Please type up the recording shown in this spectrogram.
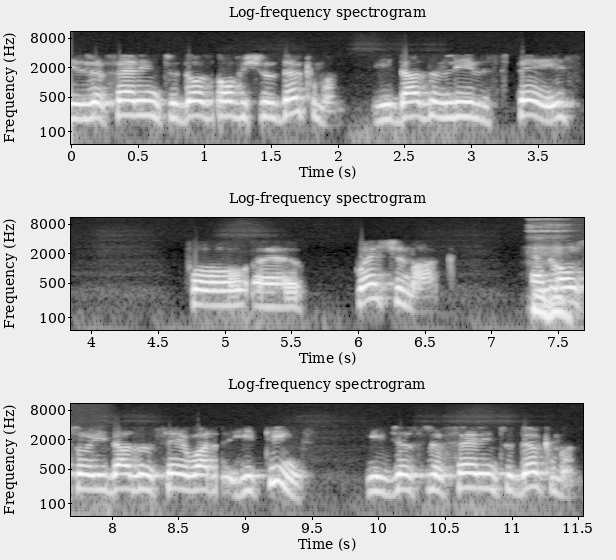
is referring to those official documents. He doesn't leave space for a question mark. Mm-hmm. And also, he doesn't say what he thinks. He's just referring to documents.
